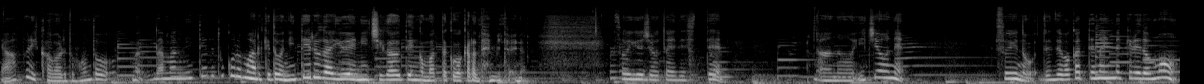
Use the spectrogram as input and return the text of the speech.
いやアプリ変わると本当、まま、似てるところもあるけど似てるがゆえに違う点が全く分からないみたいなそういう状態でしてあの一応ねそういうの全然分かってないんだけれども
